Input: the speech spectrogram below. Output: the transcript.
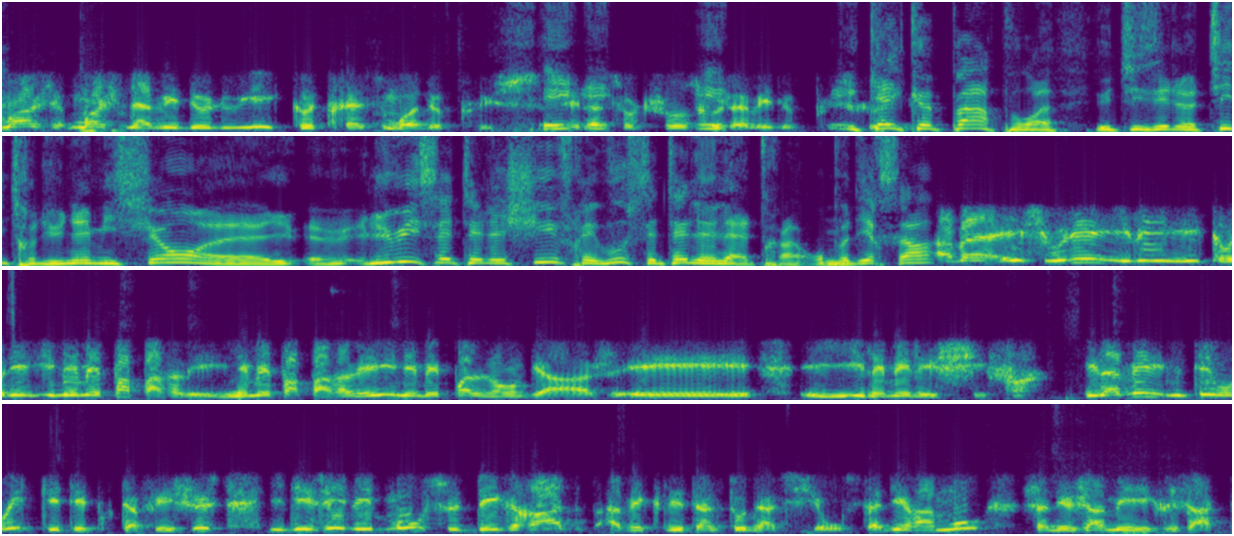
moi, je, moi, je n'avais de lui que 13 mois de plus. C'est la seule chose que j'avais de plus. Et quelque part, pour euh, utiliser le titre d'une émission, euh, lui c'était les chiffres et vous c'était les lettres. On peut dire ça? Ah ben, et si vous voulez, il n'aimait pas parler. Il n'aimait pas parler, il n'aimait pas le langage. Et, et il aimait les chiffres. Il avait une théorie qui était tout à fait juste. Il disait les mots se dégradent avec les intonations. C'est-à-dire un mot, ça n'est jamais exact.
